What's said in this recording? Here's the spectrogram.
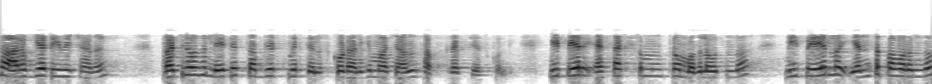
to Aarogya TV channel. ప్రతిరోజు లేటెస్ట్ అప్డేట్స్ మీరు తెలుసుకోవడానికి మా ఛానల్ సబ్స్క్రైబ్ చేసుకోండి. మీ పేరు ఎస్ అక్షరంతో మొదలవుతుందా? మీ పేరులో ఎంత పవర్ ఉందో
